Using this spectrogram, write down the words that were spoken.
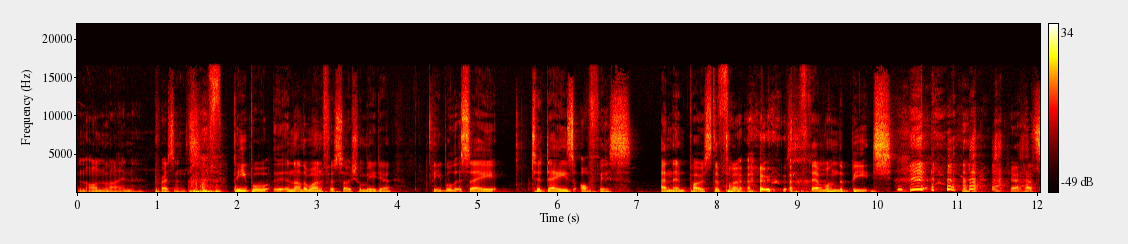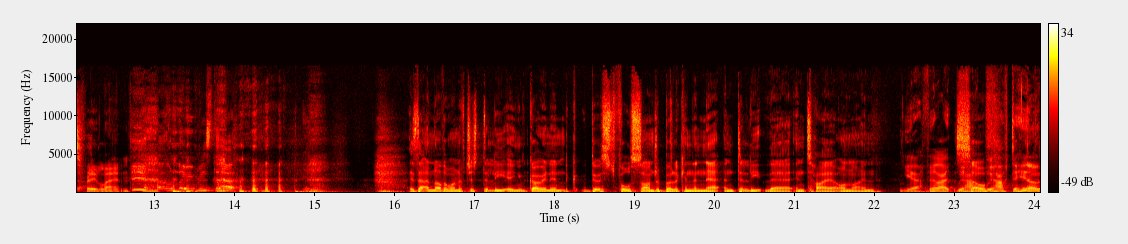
an online presence. people, another one for social media, people that say today's office and then post a photo of them on the beach. Yeah, that's pretty lame. How lame is that? Is that another one of just deleting, going in, do a full Sandra Bullock in the net and delete their entire online? Yeah, I feel like we have, Self? we have to hit No, them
